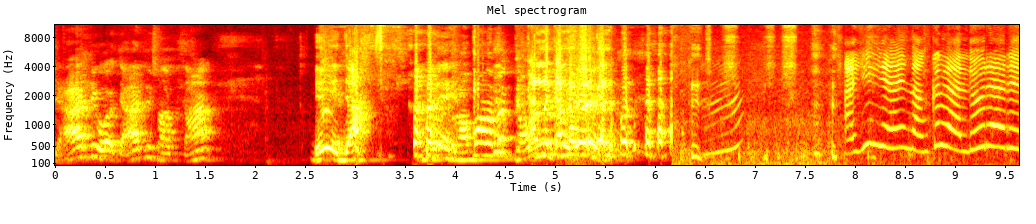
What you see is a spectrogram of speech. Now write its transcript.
ஜார்ஜி ஓ- ஜார்ஜி சாப்பிட்டான். தான் கவ- கண்ணு கண்ண பாரு கண்ண பாரு ஐயா இந்த அங்கிள் அழுறாரு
